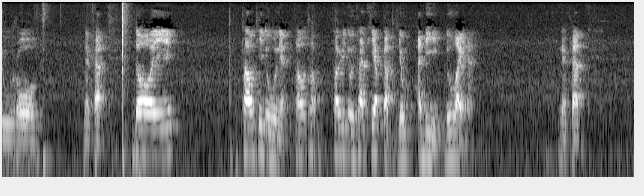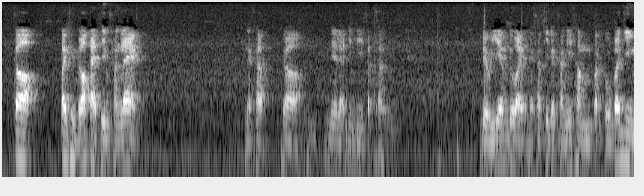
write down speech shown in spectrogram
ยูโรนะครับ โดย เท่าที่ดูเนี่ยเท่าเท่าเท่าที่ดูถ้าเทียบกับยุคอดีตด้วยนะนะครับ ก็ไปถึงรอบ 8 ทีมครั้งแรกนะครับ ก็นี่แหละยินดีกับทางเบลเยียมด้วยนะครับ ที่เดี๋ยวครั้งนี้ทำประตูก็ยิง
